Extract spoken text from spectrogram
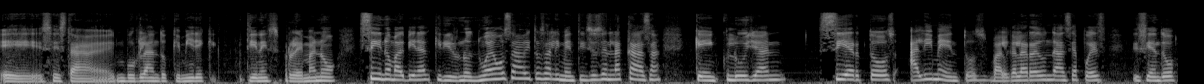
eh, se está burlando, que mire que tiene ese problema, no, sino más bien adquirir unos nuevos hábitos alimenticios en la casa que incluyan ciertos alimentos, valga la redundancia, pues diciendo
